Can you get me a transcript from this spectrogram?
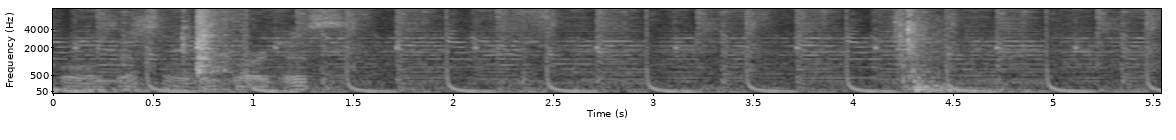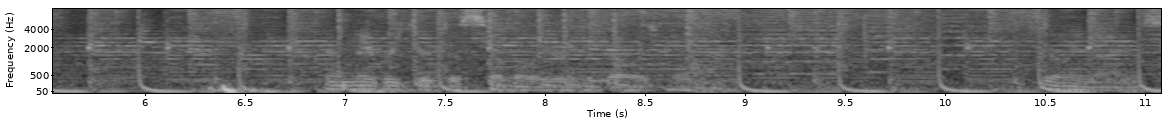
pool is absolutely gorgeous. And they redid this several years ago as well. Really nice.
